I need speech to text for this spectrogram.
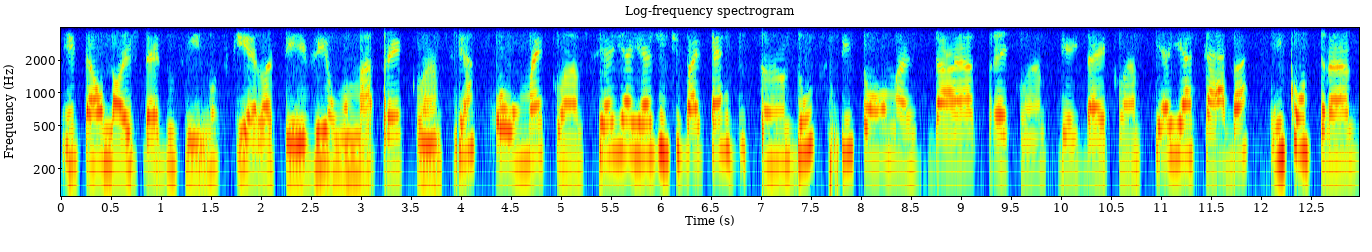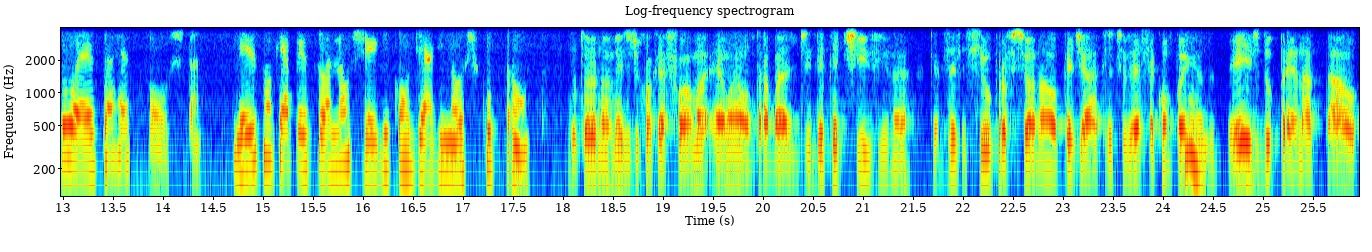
Então, nós deduzimos que ela teve uma pré-eclâmpsia ou uma eclâmpsia, e aí a gente vai perguntando sintomas da pré-eclâmpsia e da eclâmpsia e acaba encontrando essa resposta, mesmo que a pessoa não chegue com o diagnóstico pronto doutora Normeide, de qualquer forma, é uma, um trabalho de detetive, né? Quer dizer, se o profissional, o pediatra, estivesse acompanhando desde o pré-natal,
